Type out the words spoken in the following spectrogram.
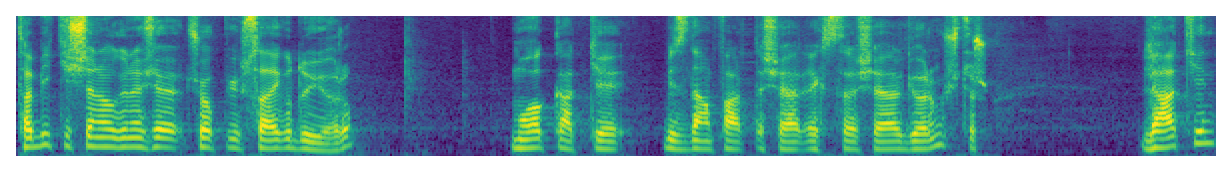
Tabii ki Şenol Güneş'e çok büyük saygı duyuyorum. Muhakkak ki bizden farklı şeyler, ekstra şeyler görmüştür. Lakin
